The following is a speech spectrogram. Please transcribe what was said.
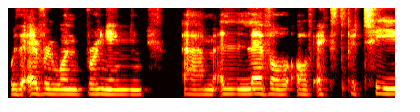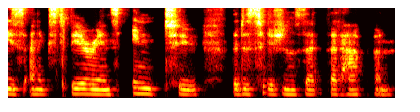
with everyone bringing um, a level of expertise and experience into the decisions that, that happen.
